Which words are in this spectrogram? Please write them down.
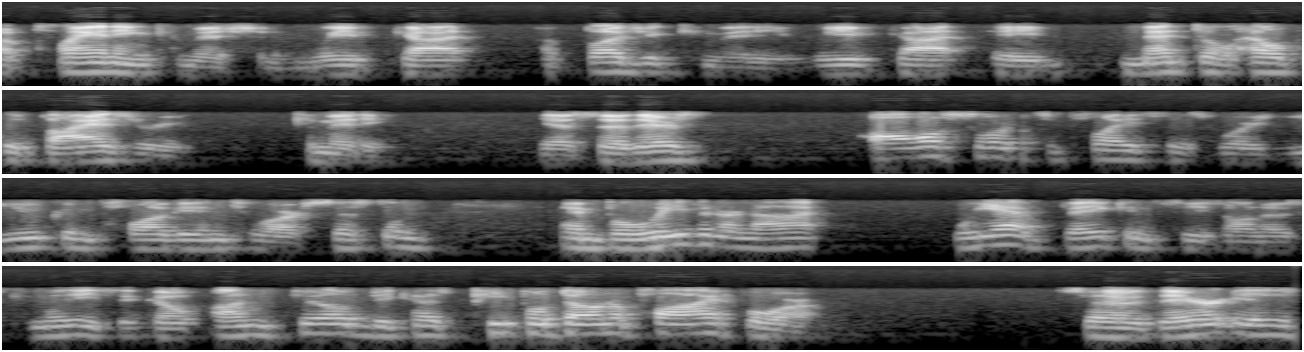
a planning commission. We've got a budget committee. We've got a mental health advisory committee. Know, so there's all sorts of places where you can plug into our system. And believe it or not, we have vacancies on those committees that go unfilled because people don't apply for them. So there is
